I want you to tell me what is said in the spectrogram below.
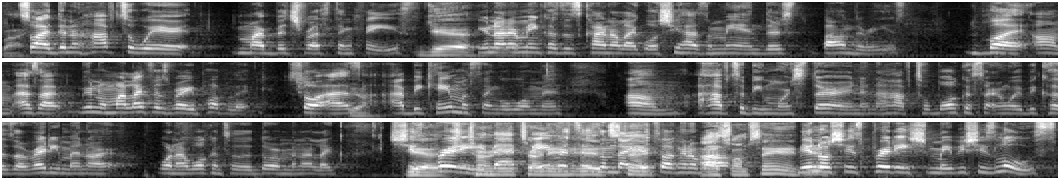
Right. So I didn't have to wear my bitch resting face. Yeah. You know what I mean? Because it's kind of like, well, she has a man. There's boundaries. But um, as I, you know, my life is very public. So as Yeah. I became a single woman, um, I have to be more stern and I have to walk a certain way because already men are, when I walk into the door, men are like, she's Yeah, pretty. turning- that turning favoritism heads, that you're talking about. that's what I'm saying, You yeah. know, she's pretty. She, maybe she's loose.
